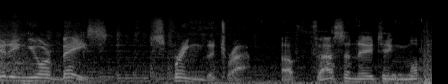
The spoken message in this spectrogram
Hitting your base. Spring the trap. A fascinating moment.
